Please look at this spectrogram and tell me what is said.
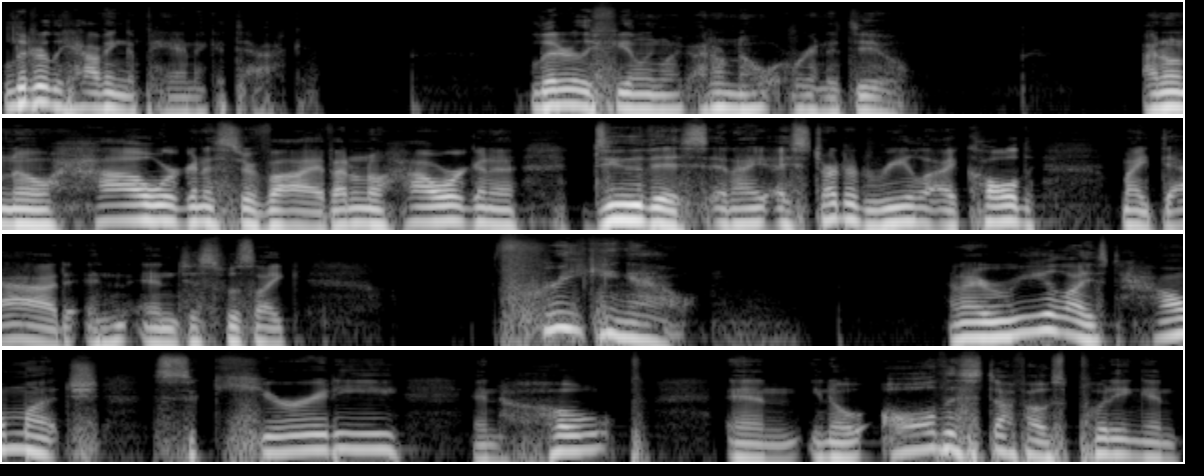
literally having a panic attack, literally feeling like, I don't know what we're going to do. I don't know how we're going to survive. I don't know how we're going to do this. And I, I started real. I called my dad and, and just was like freaking out. And I realized how much security and hope and, you know, all this stuff I was putting in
